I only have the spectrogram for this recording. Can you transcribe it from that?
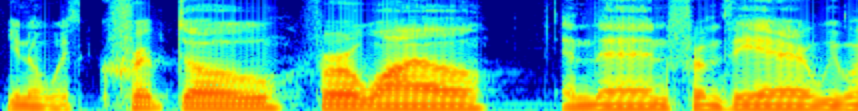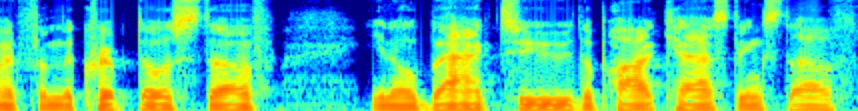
you know, with crypto for a while. And then from there, we went from the crypto stuff, you know, back to the podcasting stuff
